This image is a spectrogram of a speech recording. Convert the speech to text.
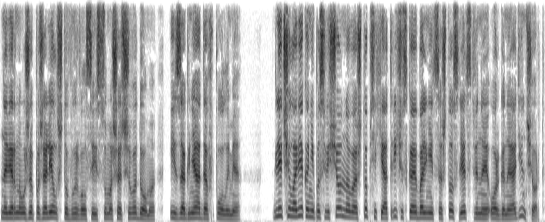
Наверное, уже пожалел, что вырвался из сумасшедшего дома, из огня да в полымя. Для человека непосвященного, что психиатрическая больница, что следственные органы один черт.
